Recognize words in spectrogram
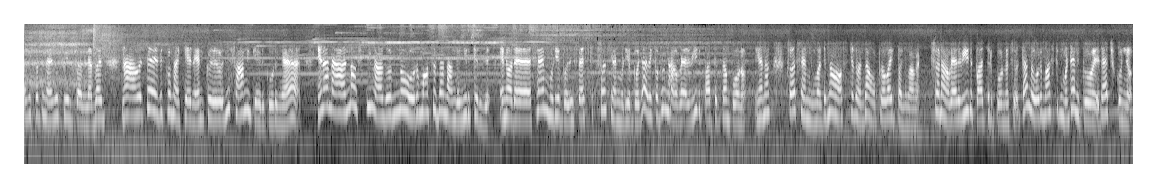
அதுக்கப்புறம் நான் எதுவும் ஃபீல் பண்ணல. பட் நான் அவர்கிட்ட எதுக்கும் நான் கேட்டேன் எனக்கு வந்து சாமி கேடு கொடுங்க. ஏன்னா நான் இன்னும் ஸ்கீம் அது இன்னும் ஒரு மாசம் தான் நாங்க இருக்கிறது. என்னோட சேம் முடிய போகுது. ஃபர்ஸ்ட் ஃபர்ஸ்ட் சேம் முடிய போகுது. அதுக்கப்புறம் நாங்க வேற வீடு பார்த்துட்டு தான் போனோம் ஏன்னா ஃபர்ஸ்ட் சேமுக்கு மட்டும்தான் ஹாஸ்டல் வந்து அவங்க ப்ரொவைட் பண்ணுவாங்க. ஸோ நான் வேற வீடு பார்த்துட்டு போகணும்னு சொல்லிட்டு அந்த ஒரு மாசத்துக்கு மட்டும் எனக்கு ஏதாச்சும் கொஞ்சம்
